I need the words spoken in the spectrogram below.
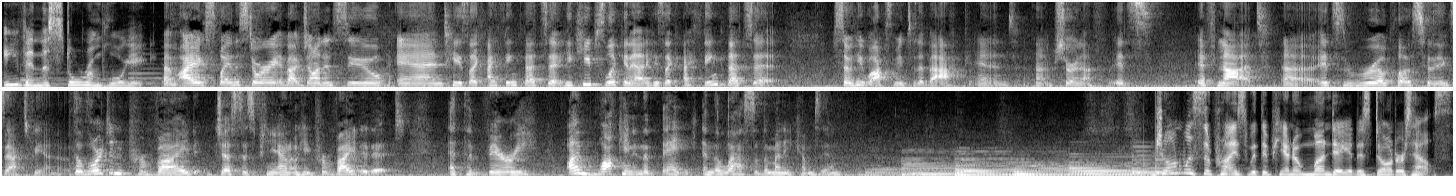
even the store employee. Um, I explained the story about John and Sue, and he's like, I think that's it. He keeps looking at it. He's like, I think that's it. So he walks me to the back, and um, sure enough, it's if not, uh, it's real close to the exact piano. The Lord didn't provide just this piano, He provided it at the very, I'm walking in the bank, and the last of the money comes in. John was surprised with the piano Monday at his daughter's house.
